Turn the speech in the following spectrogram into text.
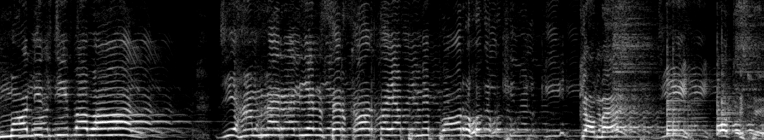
मालिक जी बवाल जी हम रलियल सरकार तो अपने पार हो गए की। क्या मैं? जी। ओ किसे?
